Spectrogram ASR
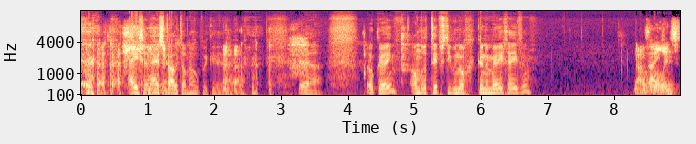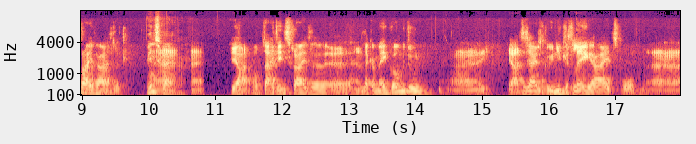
IJs en ijskoud dan hoop ik. ja. Oké, okay. andere tips die we nog kunnen meegeven? Nou, vooral inschrijven eigenlijk. Inschrijven? Uh, ja, op tijd inschrijven, uh, lekker meekomen doen. ja, het is eigenlijk een unieke gelegenheid om uh,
